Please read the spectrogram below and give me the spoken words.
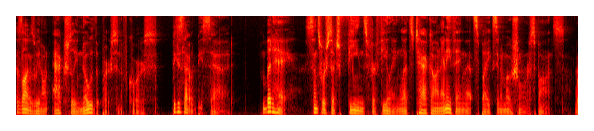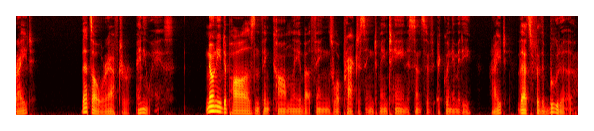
As long as we don't actually know the person, of course, because that would be sad. But hey, since we're such fiends for feeling, let's tack on anything that spikes an emotional response, right? That's all we're after, anyways. No need to pause and think calmly about things while practicing to maintain a sense of equanimity, right? That's for the Buddha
